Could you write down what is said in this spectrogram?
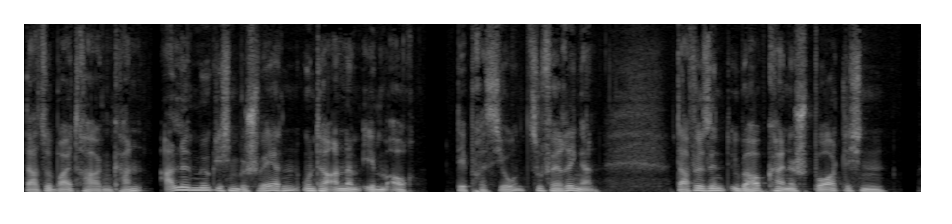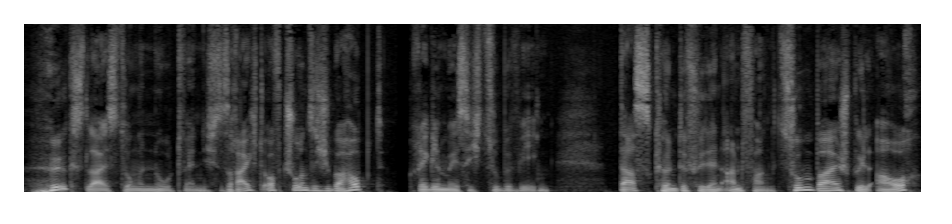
dazu beitragen kann, alle möglichen Beschwerden, unter anderem eben auch Depression, zu verringern. Dafür sind überhaupt keine sportlichen Höchstleistungen notwendig. Es reicht oft schon, sich überhaupt regelmäßig zu bewegen. Das könnte für den Anfang zum Beispiel auch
